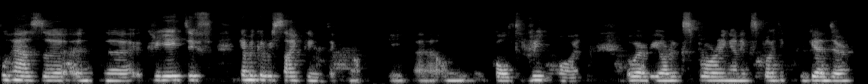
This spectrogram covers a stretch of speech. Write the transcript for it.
who has a, a, a creative chemical recycling technology uh, on, called ReOil, where we are exploring and exploiting together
